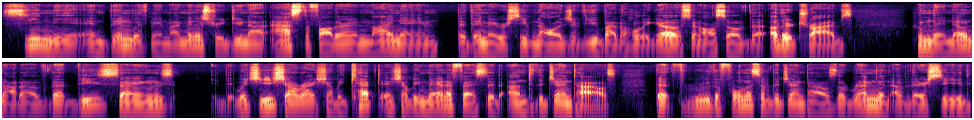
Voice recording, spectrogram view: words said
seen me and been with me in my ministry do not ask the father in my name that they may receive knowledge of you by the holy ghost and also of the other tribes whom they know not of that these things which ye shall write shall be kept and shall be manifested unto the gentiles that through the fullness of the gentiles the remnant of their seed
